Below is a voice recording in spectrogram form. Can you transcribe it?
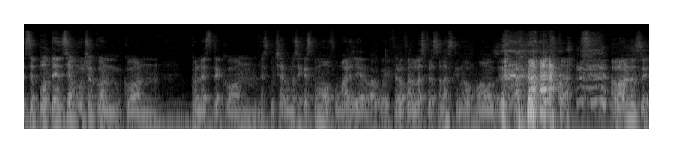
se potencia mucho con, con con este, con escuchar música. Es como fumar hierba, güey. Pero para las personas que no fumamos hierba. oh, no sé.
